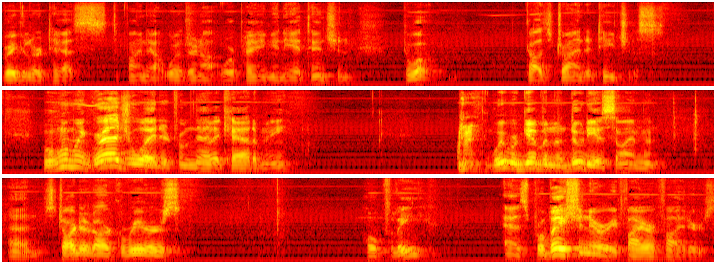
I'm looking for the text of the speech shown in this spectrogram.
regular tests to find out whether or not we're paying any attention to what God's trying to teach us. But when we graduated from that academy, we were given a duty assignment and started our careers, hopefully, as probationary firefighters.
